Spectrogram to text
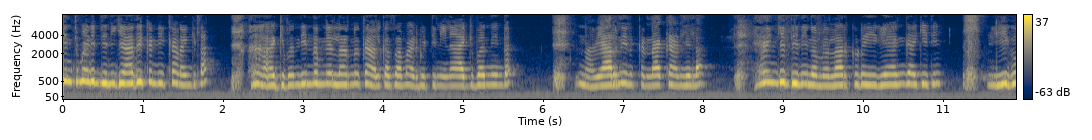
ಏನು ಮಾಡಿದ್ದೀನಿ ಯಾವುದಕ್ಕೆ ನೀ ಕಾಣಂಗಿಲ್ಲ. ಆಗಿ ಬಂದಿಂದ ನಮ್ಮನ್ನೆಲ್ಲರನ್ನೂ ಕಾಲು ಕಸ ಮಾಡಿಬಿಟ್ಟು ನೀನು ಆಗಿ ಬಂದಿಂದ. ನಾವು ಯಾರು ನಿನ್ನ ಕಣ್ಣಾಗ ಕಾಣಲಿಲ್ಲ. ಹೆಂಗಿದ್ದೀನಿ ನಮ್ಮೆಲ್ಲರ ಕೂಡ ಈಗ ಹೆಂಗಾಗಿದ್ದೀನಿ ಈಗೂ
